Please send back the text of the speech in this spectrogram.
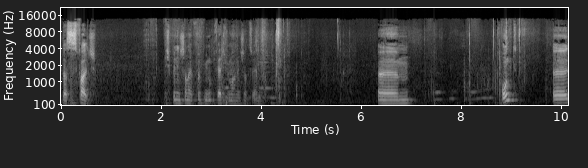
das ist falsch. Ich bin schon in fünf Minuten fertig, wir machen ihn schon zu Ende. Ähm, und äh,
